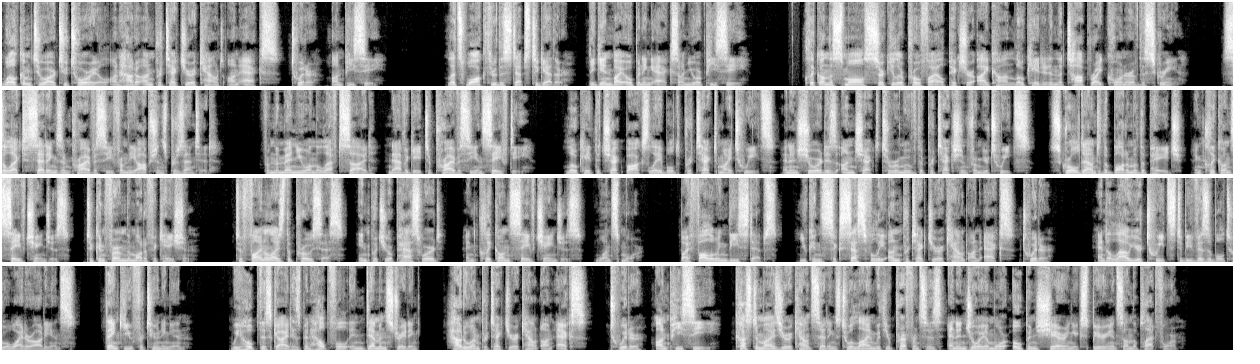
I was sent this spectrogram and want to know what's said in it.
Welcome to our tutorial on how to unprotect your account on X, Twitter, on PC. Let's walk through the steps together. Begin by opening X on your PC. Click on the small circular profile picture icon located in the top right corner of the screen. Select Settings and Privacy from the options presented. From the menu on the left side, navigate to Privacy and Safety. Locate the checkbox labeled Protect My Tweets and ensure it is unchecked to remove the protection from your tweets. Scroll down to the bottom of the page and click on Save Changes to confirm the modification. To finalize the process, input your password and click on Save Changes once more. By following these steps, you can successfully unprotect your account on X, Twitter, and allow your tweets to be visible to a wider audience. Thank you for tuning in. We hope this guide has been helpful in demonstrating how to unprotect your account on X, Twitter, on PC, Customize your account settings to align with your preferences and enjoy a more open sharing experience on the platform.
